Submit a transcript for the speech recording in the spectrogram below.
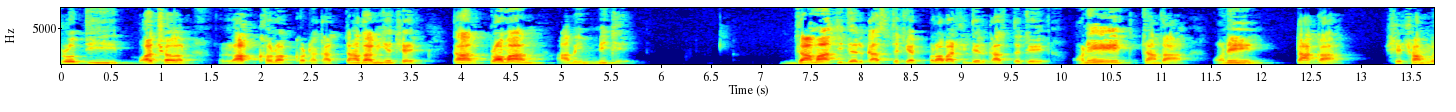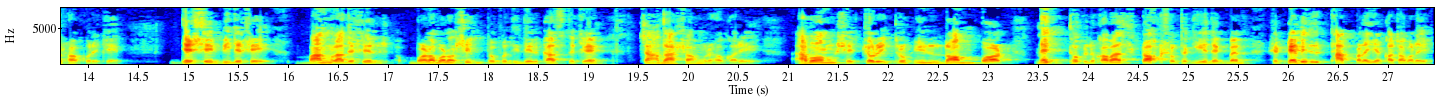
প্রতি বছর লক্ষ লক্ষ টাকা চাঁদা নিয়েছে। তার প্রমাণ আমি নিজে। জামাতিদের কাছ থেকে, প্রবাসীদের কাছ থেকে অনেক চাঁদা, অনেক টাকা সে সংগ্রহ করেছে। দেশে, বিদেশে বাংলাদেশের বড় বড় শিল্পপতিদের কাছ থেকে চাঁদা সংগ্রহ করে এবং সে চরিত্রহীন লম্পট মিথ্যক লোকাবাজ টক শোতে গিয়ে দেখবেন সে টেবিল থাপ পালাইয়া কথা বলে,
